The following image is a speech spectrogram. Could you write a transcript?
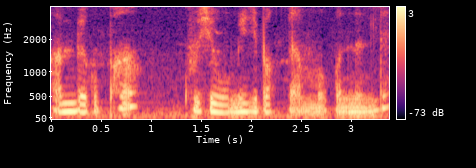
안 배고파? 95ml밖에 안 먹었는데?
